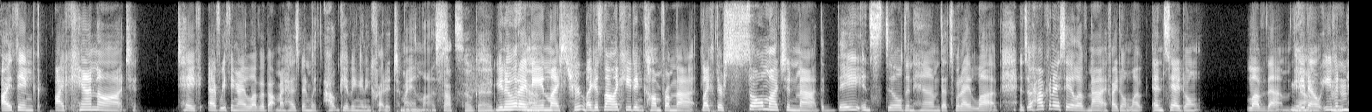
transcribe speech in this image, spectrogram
I think I cannot take everything I love about my husband without giving any credit to my in-laws. That's so good. You know what I mean? Like, it's true. like it's not like he didn't come from that. Like, there's so much in Matt that they instilled in him. That's what I love. And so, how can I say I love Matt if I don't love and say I don't love them? Yeah. Mm-hmm. You know, even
